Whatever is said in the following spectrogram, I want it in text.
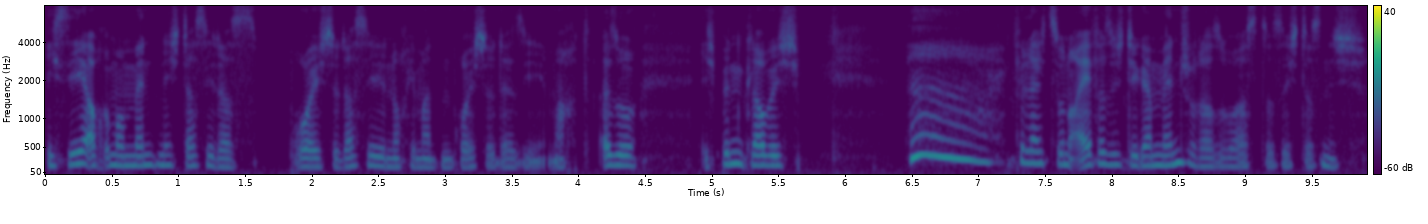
ich sehe auch im Moment nicht, dass sie das bräuchte, dass sie noch jemanden bräuchte, der sie macht. Also ich bin, glaube ich, vielleicht so ein eifersüchtiger Mensch oder sowas, dass ich das nicht,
